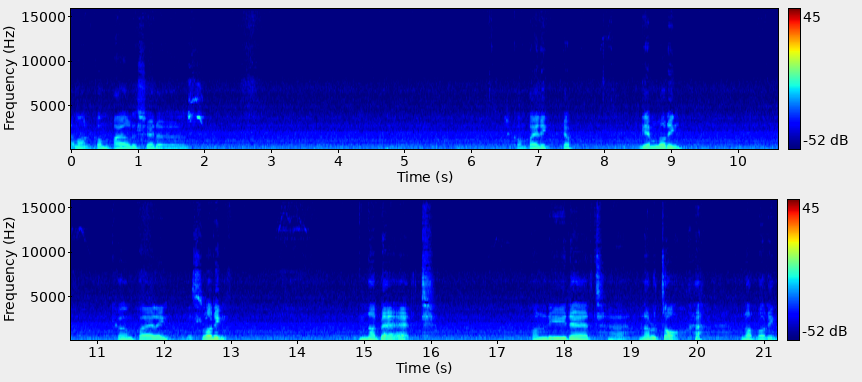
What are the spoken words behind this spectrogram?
come on compile the shaders it's compiling yep. Game loading. Compiling. It's loading. Not bad. Only that uh, Naruto. Not loading.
